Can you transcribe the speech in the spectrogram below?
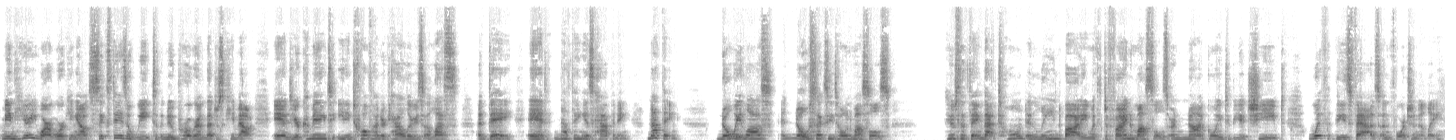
I mean, here you are working out six days a week to the new program that just came out, and you're committing to eating 1200 calories or less a day, and nothing is happening. Nothing. No weight loss and no sexy toned muscles. Here's the thing that toned and leaned body with defined muscles are not going to be achieved with these fads, unfortunately.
